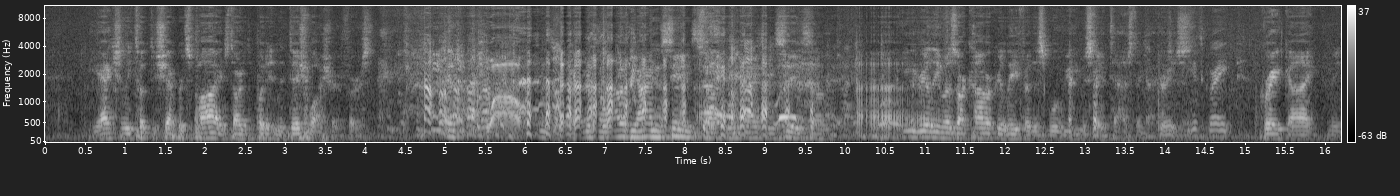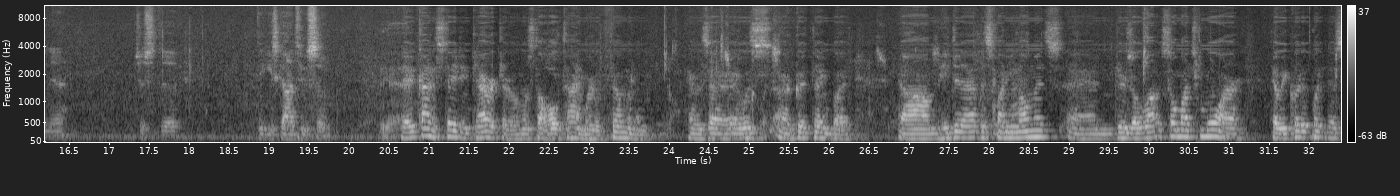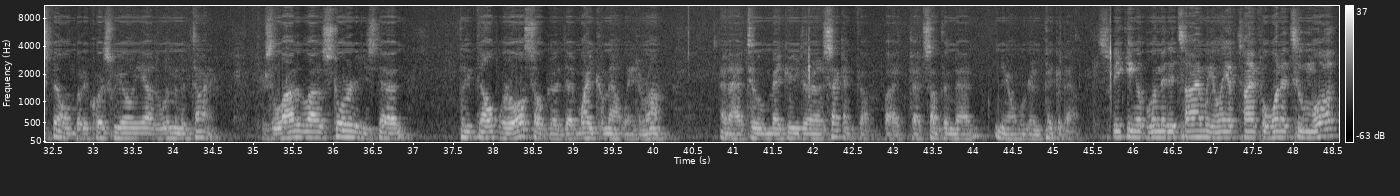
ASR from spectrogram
He actually took the shepherd's pie and started to put it in the dishwasher at first. Wow. There's a lot of behind the scenes stuff that you guys can see, so. He really was our comic relief for this movie. He was fantastic. Great. He's great. Great guy. I mean, uh, just, uh, I think he's gone too soon. They kind of stayed in character almost the whole time we were filming them. It was, a- it was a good thing, but um, he did have his funny moments, and there's a lot, so much more that we could have put in this film, but of course, we only have a limited time. There's a lot, a lot of stories that we felt were also good that might come out later on. And I had to make either a second film, but that's something that, you know, we're gonna think about. Speaking of limited time, we only have time for one or two more.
